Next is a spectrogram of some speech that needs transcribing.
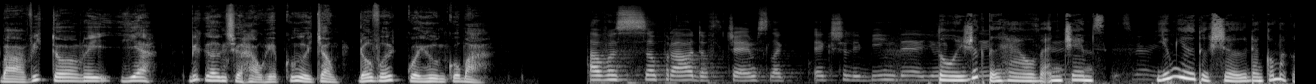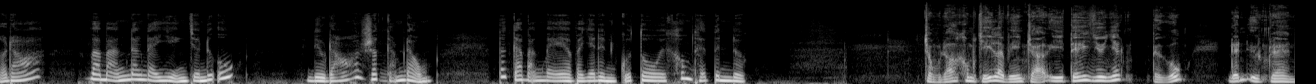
bà Victoria biết ơn sự hào hiệp của người chồng đối với quê hương của bà. Tôi rất tự hào về anh James, giống như thực sự đang có mặt ở đó và bạn đang đại diện cho nước Úc. Điều đó rất cảm động. Tất cả bạn bè và gia đình của tôi không thể tin được. Trong đó không chỉ là viện trợ y tế duy nhất từ Úc đến Ukraine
